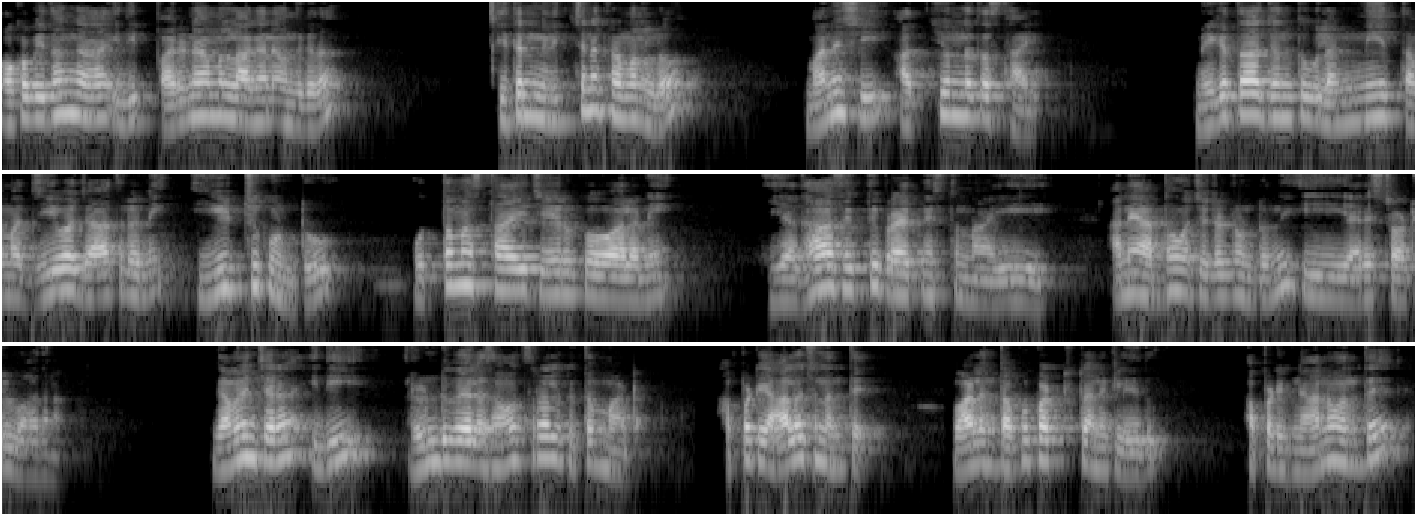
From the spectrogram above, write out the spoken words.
ఒక విధంగా ఇది పరిణామం లాగానే ఉంది కదా? ఇతని నిచ్చిన క్రమంలో మనిషి అత్యున్నత స్థాయి. మిగతా జంతువులన్నీ తమ జీవజాతులని ఈడ్చుకుంటూ ఉత్తమ స్థాయి చేరుకోవాలని యథాశక్తి ప్రయత్నిస్తున్నాయి అనే అర్థం వచ్చేటట్టు ఉంటుంది ఈ అరిస్టాటిల్ వాదన. గమనించారా? ఇది రెండు వేల సంవత్సరాల క్రితం మాట. అప్పటి ఆలోచన అంతే. వాళ్ళని తప్పు పట్టడానికి లేదు. అప్పటి జ్ఞానం అంతే.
